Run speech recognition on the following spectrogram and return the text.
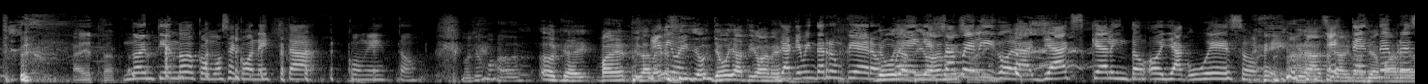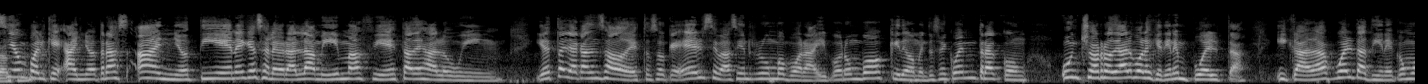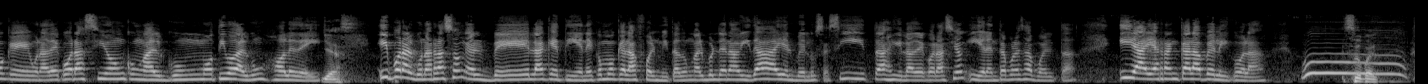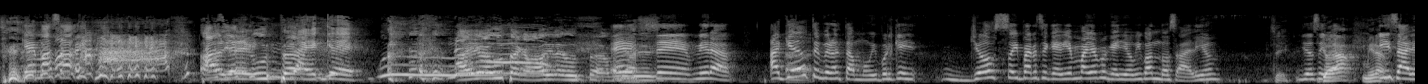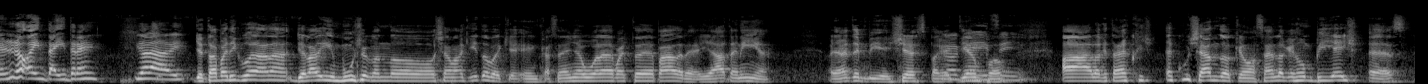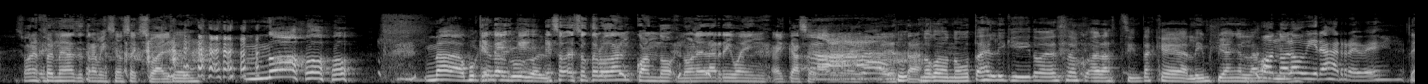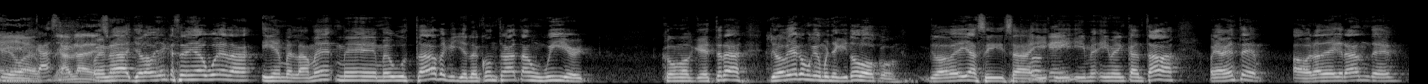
ahí está. No entiendo cómo se conecta con esto. Noche mojada. Ok, Vanetti, dale. Anyway. yo, yo voy a ti, Vanetti. Ya que me interrumpieron, Yo voy pues a ti, en Vanessa. película, Jack Skellington o Jack Hueso Gracias, está en gracias, depresión gracias. porque año tras año tiene que celebrar la misma fiesta de Halloween. Y él está ya cansado de esto, o que él se va sin rumbo por ahí, por un bosque y de momento se encuentra con un chorro de árboles que tienen puertas. Y cada puerta tiene como que una decoración con algún motivo de algún holiday. Yes. Y por alguna razón él ve la que tiene como que la formita de un árbol de Navidad y él ve lucecitas y la decoración y él entra por esa puerta. Y ahí arranca la película. ¡Uh! Súper. ¿Qué más sabe? A mí le gusta. Es que, A mí me gusta, que a mí le gusta. Este, mira, aquí de usted pero esta movie porque yo soy parece que bien mayor porque yo vi cuando salió. sí. Yo soy Yo ma- la- mira. y salió en el 93. Yo la vi. Yo esta película la- yo la vi mucho cuando chamaquito porque en casa de mi abuela de parte de padre ella la tenía. Obviamente en VHS para aquel Ok, tiempo. sí. A los que están escu- escuchando que no saben lo que es un VHS. Son enfermedades de transmisión sexual. ¡No! Nada, Que búsquenlo en que Google. eso, eso te lo dan cuando no le da arriba en el cassette. Ah. ahí está. no, cuando no gustas el liquidito de eso, a las cintas que limpian el O no lo vieras al revés. Damn, en habla de Pues eso. nada, yo lo veía en casa de mi abuela y en verdad me, me, me gustaba porque yo lo encontraba tan weird. Como que este era, yo lo veía como que muñequito loco. Yo lo veía así, o sea, y- y, y me, y me encantaba. Obviamente, ahora de grande,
